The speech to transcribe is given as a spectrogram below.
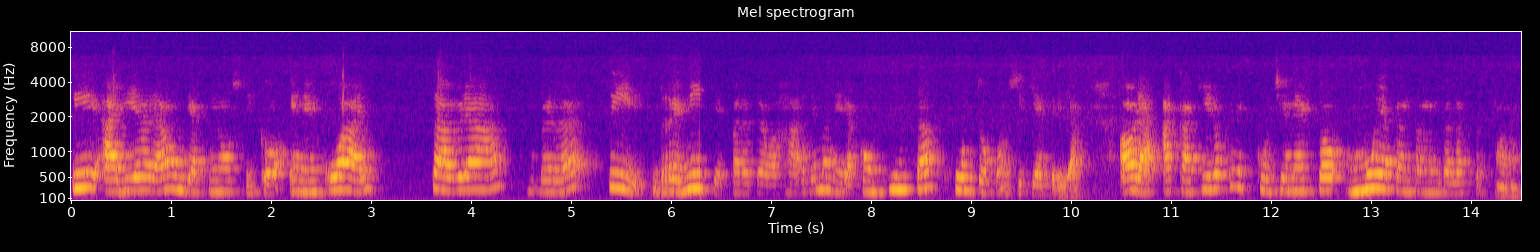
y allí hará un diagnóstico en el cual sabrá, ¿verdad?, si remite para trabajar de manera conjunta junto con psiquiatría. Ahora, acá quiero que escuchen esto muy atentamente a las personas.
